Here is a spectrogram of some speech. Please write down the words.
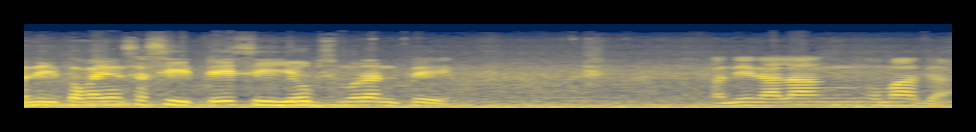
Nandito ngayon sa city si Yobs Morante. Kanina lang umaga.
